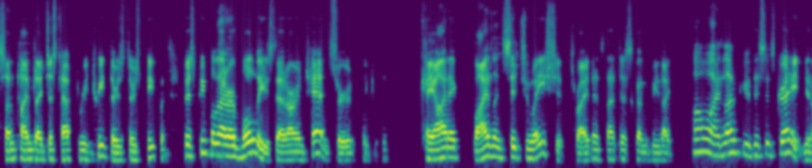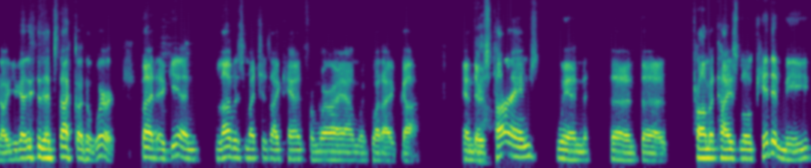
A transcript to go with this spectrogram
sometimes I just have to retreat. There's there's people there's people that are bullies that are intense or chaotic, violent situations, right? It's not just going to be like, oh, I love you. This is great. You know, you got that's not going to work. But again, love as much as I can from where I am with what I've got. And there's times when the the traumatized little kid in me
